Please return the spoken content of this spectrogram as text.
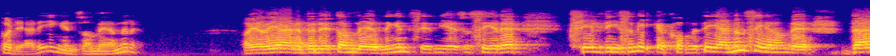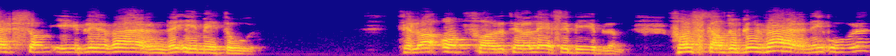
For det er det ingen som mener. Og jeg vil gjerne benytte anledningen, siden Jesus sier det, til de som ikke er kommet igjennom, sier han det, dersom I blir værende i mitt ord. Til å oppfordre til å lese Bibelen. For skal du bli værende i ordet,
